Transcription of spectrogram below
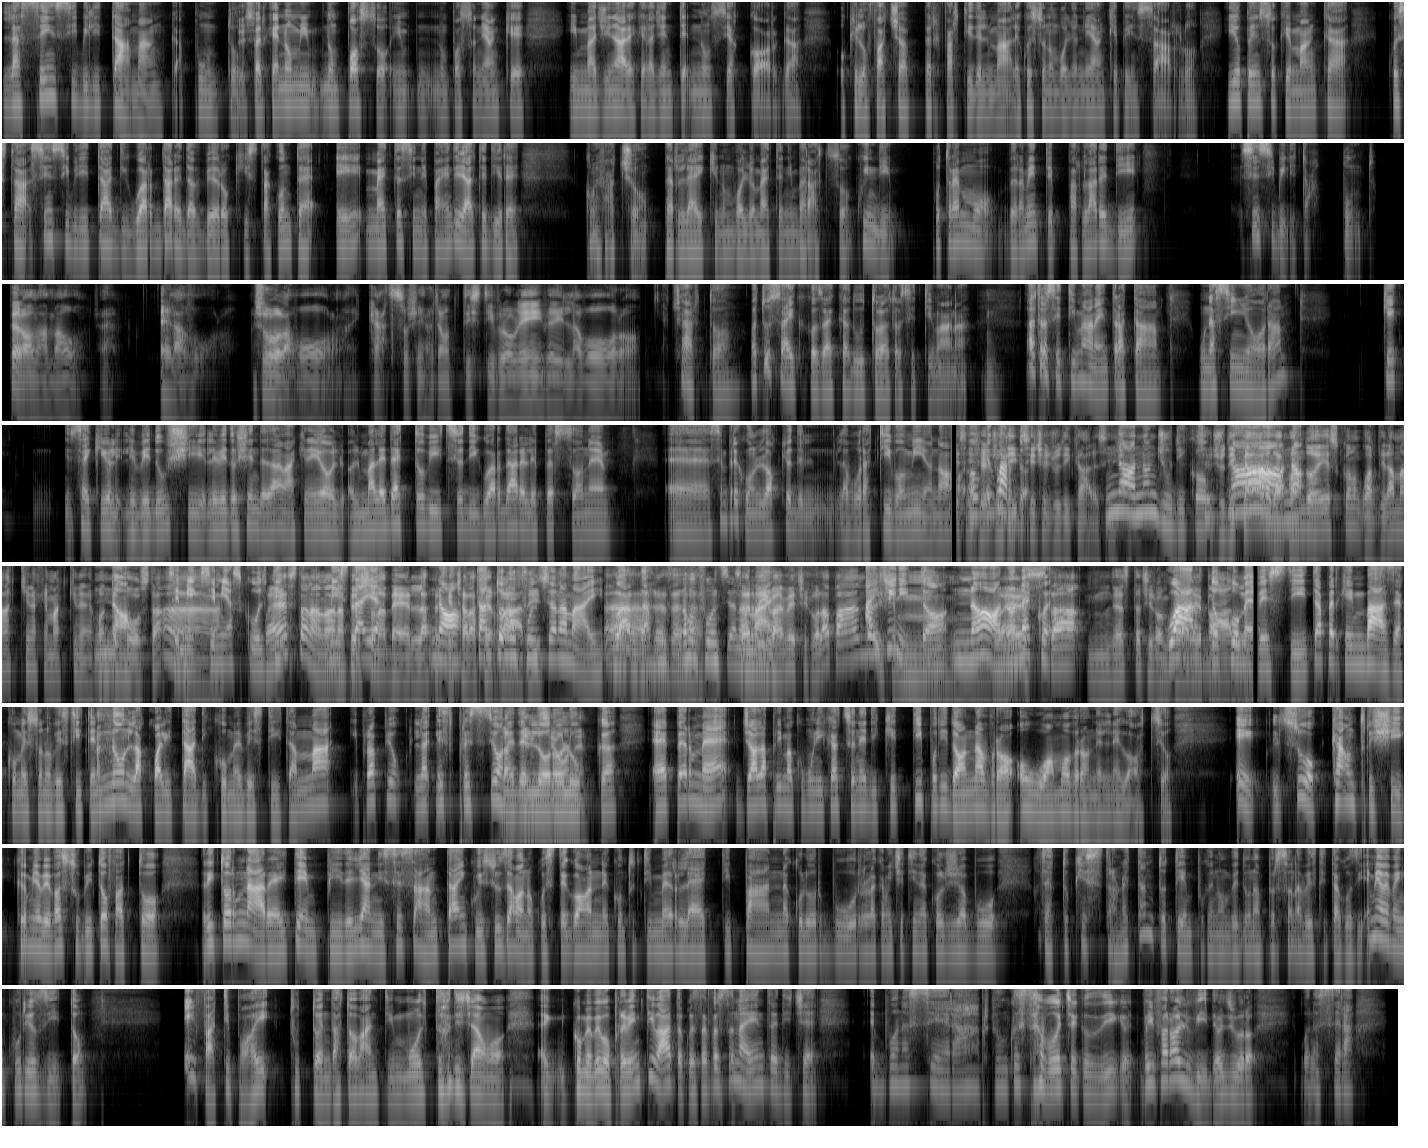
la sensibilità manca, appunto, Sì, sì. perché non, mi- non posso, non posso neanche immaginare che la gente non si accorga o che lo faccia per farti del male, questo non voglio neanche pensarlo. Io penso che manca questa sensibilità di guardare davvero chi sta con te e mettersi nei panni degli altri e dire come faccio per lei che non voglio mettere in imbarazzo. Quindi potremmo veramente parlare di sensibilità, punto. Però mamma, oh, è lavoro, è solo lavoro, ma cazzo ci facciamo tutti sti problemi per il lavoro? Certo, ma tu sai che cosa è accaduto l'altra settimana? Mm. L'altra settimana è entrata una signora che, sai che io le, le vedo uscire, le vedo scendere dalla macchina, io ho il, ho il maledetto vizio di guardare le persone eh, sempre con l'occhio del lavorativo mio, no? Si dice, giudi- guardo- si dice giudicare, si no, dice. non giudico. Cioè, giudicare no, da no. quando escono, guardi la macchina, che macchina è, quanto No, costa. Se, mi, Ah, se mi ascolti, Questa è una, una persona bella perché no, c'ha la tanto non Ferrari. funziona mai. Ah, guarda, questa- non funziona Se mai. arriva invece con la panda Hai dici, finito? "Mm, No, non è que- questa, mm, questa ci romperà le Guardo palle." come è vestita perché in base a come sono vestite, non la qualità di come è vestita, ma proprio la- l'espressione del loro L'attenzione. look è per me già la prima comunicazione di che tipo di donna avrò o uomo avrò nel negozio. E il suo country chic mi aveva subito fatto ritornare ai tempi degli anni 60 in cui si usavano queste gonne con tutti i merletti, panna, color burro, la camicettina col jabot. Ho detto che strano, è tanto tempo che non vedo una persona vestita così e mi aveva incuriosito. E infatti poi tutto è andato avanti molto, diciamo, eh, come avevo preventivato, questa persona entra e dice "Eh, buonasera, proprio con questa voce così, vi farò il video, giuro. Buonasera,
